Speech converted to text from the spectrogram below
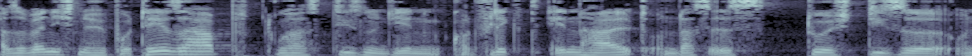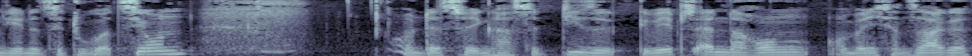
Also wenn ich eine Hypothese habe, du hast diesen und jenen Konfliktinhalt und das ist durch diese und jene Situation und deswegen hast du diese Gewebsänderung und wenn ich dann sage,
